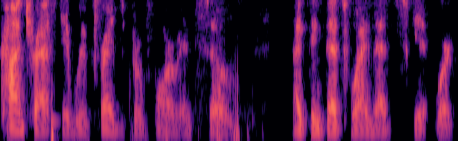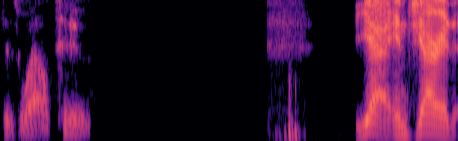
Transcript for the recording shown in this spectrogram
contrasted with Fred's performance. So I think that's why that skit worked as well, too. Yeah, and Jared,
